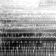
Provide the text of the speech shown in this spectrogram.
shadows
